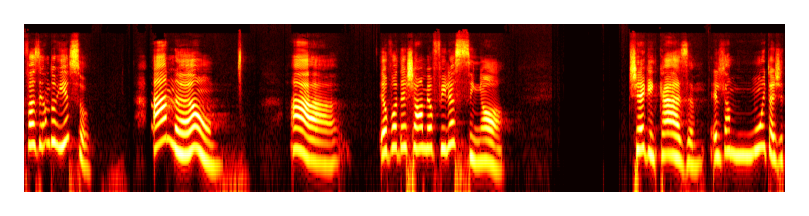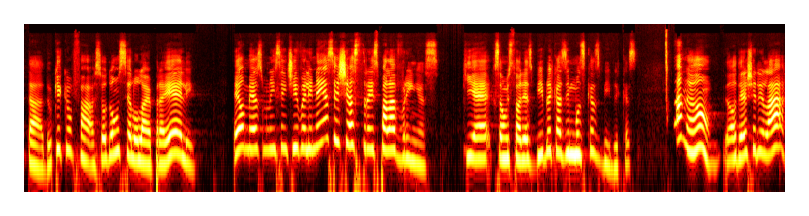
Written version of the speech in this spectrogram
fazendo isso. Ah, não. Ah, eu vou deixar o meu filho assim, ó. Chega em casa, ele está muito agitado. O que, que eu faço? Eu dou um celular para ele. Eu mesmo não incentivo ele nem a assistir as três palavrinhas, que, é, que são histórias bíblicas e músicas bíblicas. Ah, não. Eu deixo ele lá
